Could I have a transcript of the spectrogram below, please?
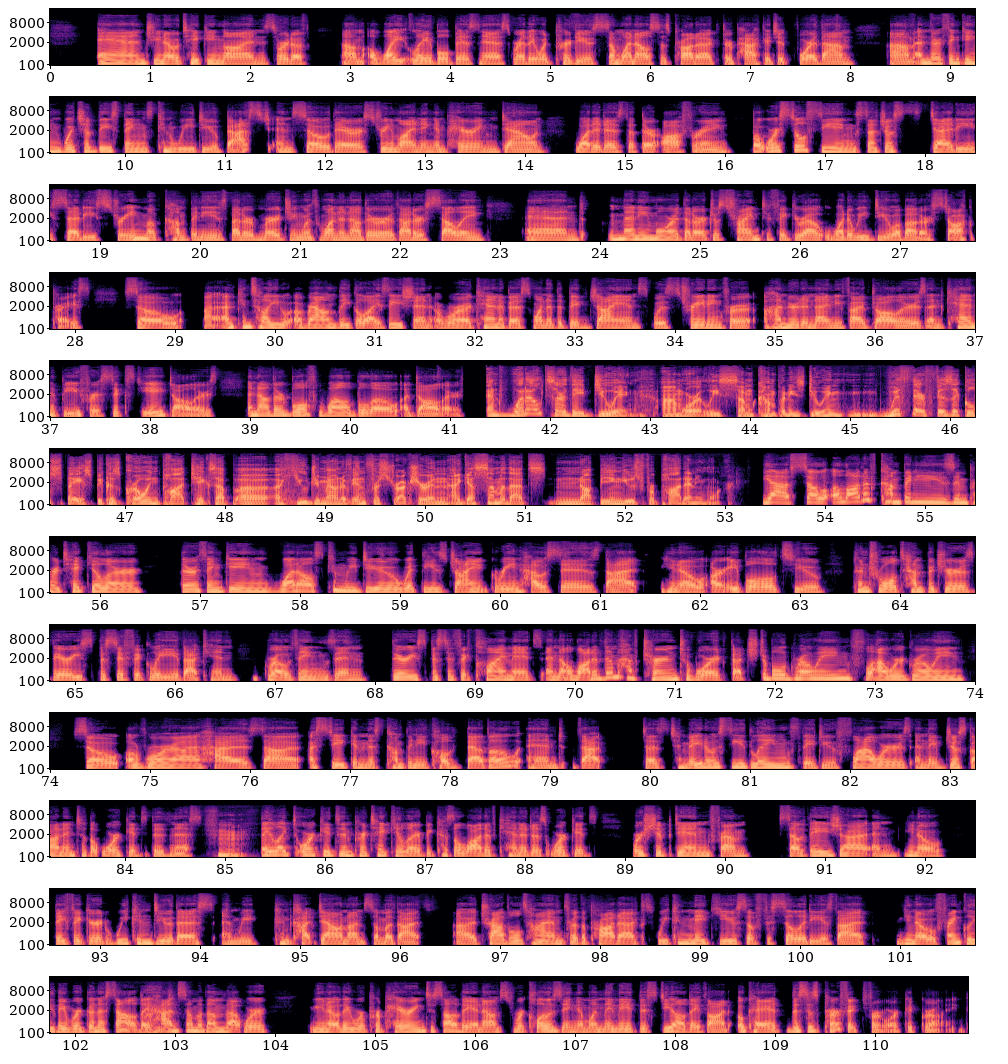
and, you know, taking on sort of um, a white label business where they would produce someone else's product or package it for them. Um, and they're thinking, which of these things can we do best? And so they're streamlining and paring down what it is that they're offering. But we're still seeing such a steady, steady stream of companies that are merging with one another, that are selling, and many more that are just trying to figure out what do we do about our stock price. So I, can tell you around legalization, Aurora Cannabis, one of the big giants, was trading for $195 and Canopy for $68. And now they're both well below a dollar. And what else are they doing, um, or at least some companies doing, with their physical space? Because growing pot takes up a, a huge amount of infrastructure, and I guess some of that's not being used for pot anymore. Yeah. So a lot of companies in particular they're thinking, what else can we do with these giant greenhouses that, you know, are able to control temperatures very specifically, that can grow things in very specific climates. And a lot of them have turned toward vegetable growing, flower growing. So Aurora has uh, a stake in this company called Bevo, and that does tomato seedlings, they do flowers, and they've just gone into the orchids business. Hmm. They liked orchids in particular because a lot of Canada's orchids were shipped in from South Asia. And, you know, they figured we can do this and we can cut down on some of that uh, travel time for the product. We can make use of facilities that, you know, frankly, they were going to sell. They right. had some of them that were you know, they were preparing to sell. They announced we're closing. And when they made this deal, they thought, okay, this is perfect for orchid growing.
